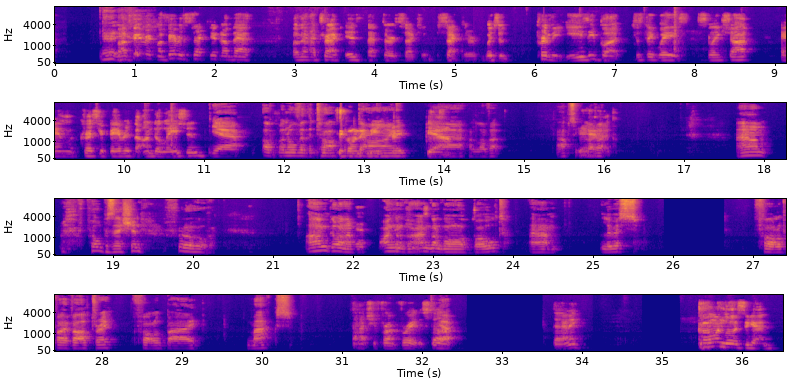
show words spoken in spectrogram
my favorite my favorite section of that of that track is that third section sector, which is pretty easy, but just the way he's slingshot and Chris, your favorite, the undulation. yeah, up and over the top To go and on that main down. Straight. Yeah, I love it. Absolutely love it. Um, pole position. Phew. I'm gonna, I'm gonna go, I'm gonna go all bold. Um, Lewis, followed by Valtteri, followed by Max. actually, front three at the start. Danny? Going Lewis again.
